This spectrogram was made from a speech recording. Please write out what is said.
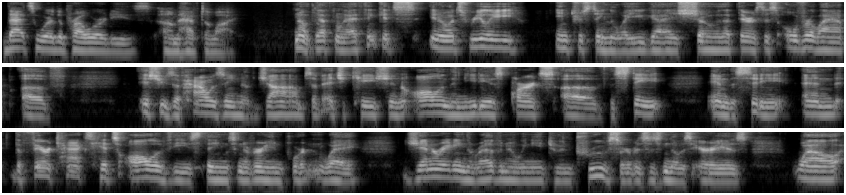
that's where the priorities um, have to lie. No, definitely. I think it's, you know, it's really interesting the way you guys show that there's this overlap of issues of housing, of jobs, of education, all in the neediest parts of the state and the city. And the fair tax hits all of these things in a very important way, generating the revenue we need to improve services in those areas while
